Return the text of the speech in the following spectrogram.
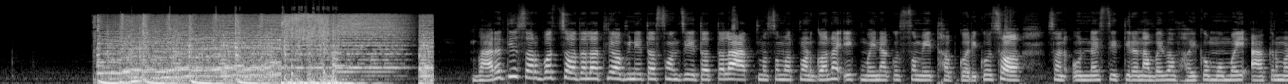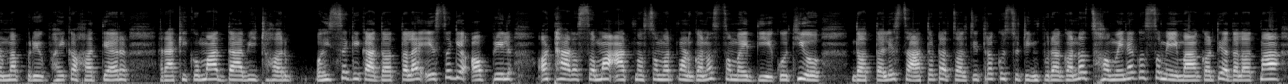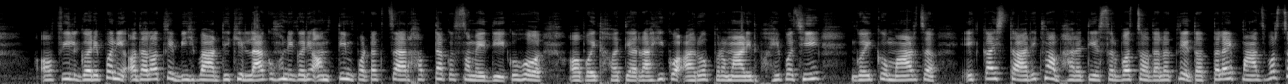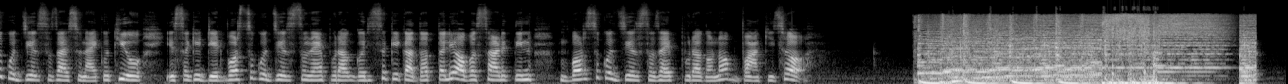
भारतीय सर्वोच्च अदालतले अभिनेता सञ्जय दत्तलाई आत्मसमर्पण गर्न एक महिनाको समय थप गरेको छ। सन् उन्नाइस सय तिरानब्बेमा भएको मुम्बई आक्रमणमा प्रयोग भएका हतियार राखेकोमा दावी ठहर भइसकेका दत्तलाई यसअघि अप्रिल अठारसम्म आत्मसमर्पण गर्न समय दिएको थियो। दत्तले सातवटा चलचित्रको सुटिङ पूरा गर्न छ महिनाको समय माग गर्दै अदालतमा अपिल गरे पनि अदालतले बिहिबारदेखि लागू हुने गरी अन्तिम पटक चार हप्ताको समय दिएको हो। अवैध हतियार राखेको आरोप प्रमाणित भएपछि गएको मार्च एक्काइस तारिकमा भारतीय सर्वोच्च अदालतले दत्तलाई पाँच वर्षको जेल सजाय सुनाएको थियो। यसअघि डेढ वर्षको जेल सजाय पूरा गरिसकेका दत्तले अब साढे तीन वर्षको जेल सजाय पूरा गर्न बाँकी छ।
